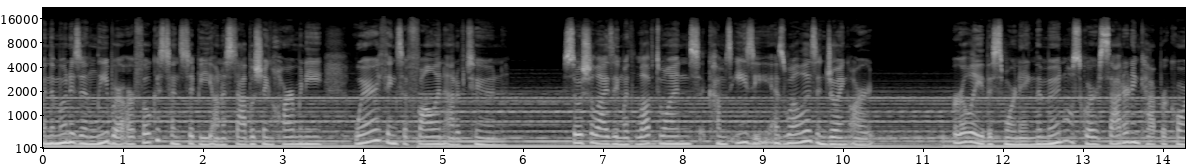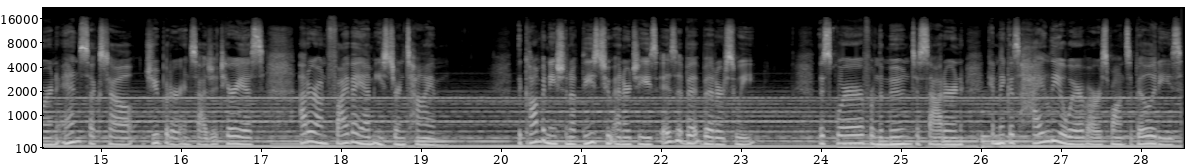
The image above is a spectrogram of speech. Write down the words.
When the moon is in Libra, our focus tends to be on establishing harmony where things have fallen out of tune. Socializing with loved ones comes easy, as well as enjoying art. Early this morning, the moon will square Saturn in Capricorn and sextile Jupiter in Sagittarius at around 5 a.m. Eastern Time. The combination of these two energies is a bit bittersweet. The square from the moon to Saturn can make us highly aware of our responsibilities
